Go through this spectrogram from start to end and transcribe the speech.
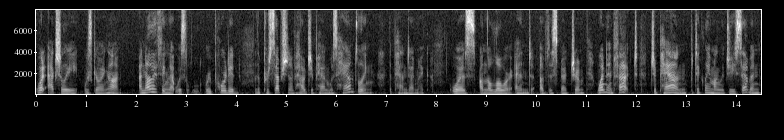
what actually was going on. Another thing that was reported, the perception of how Japan was handling the pandemic was on the lower end of the spectrum, when in fact, Japan, particularly among the G7,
